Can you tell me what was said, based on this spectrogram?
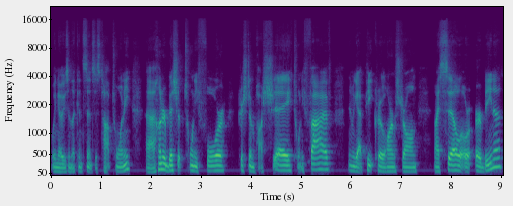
We know he's in the consensus top 20. Uh, Hunter Bishop 24, Cristian Pache 25. Then we got Pete Crow Armstrong, Misael Urbina,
